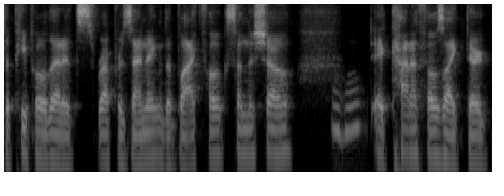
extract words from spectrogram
the people that it's representing the black folks in the show mm-hmm. it kind of feels like they're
